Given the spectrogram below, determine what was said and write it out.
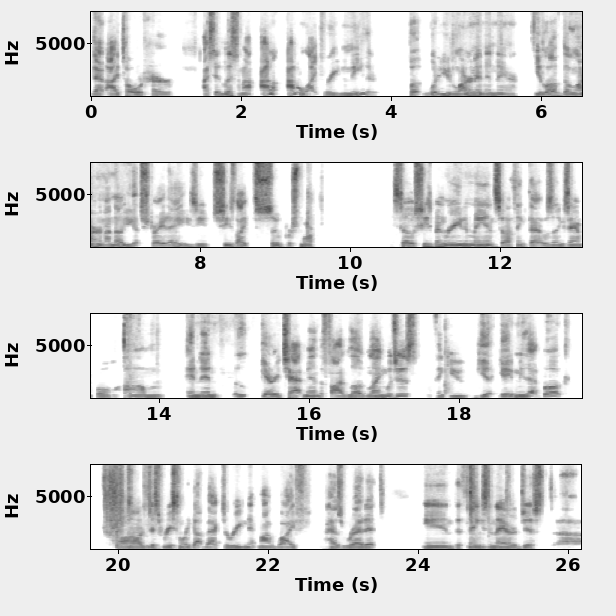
that I told her. I said, "Listen, I I don't, I don't like reading either, but what are you learning in there? You love to learn. I know you got straight A's. You, she's like super smart. So she's been reading, man. So I think that was an example. Um, and then uh, Gary Chapman, The Five Love Languages. I think you get, gave me that book. Uh, just recently got back to reading it. My wife has read it, and the things in there are just uh,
